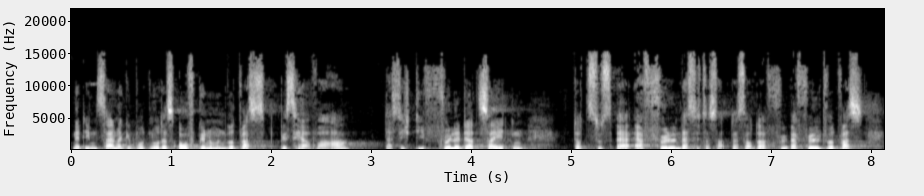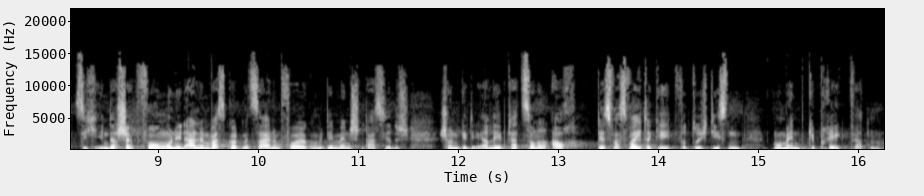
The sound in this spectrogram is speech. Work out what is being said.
nicht in seiner Geburt nur das aufgenommen wird, was bisher war, dass sich die Fülle der Zeiten dort zu, äh, erfüllen, dass, das, dass erfüllt wird, was sich in der Schöpfung und in allem, was Gott mit seinem Volk und mit den Menschen passiert ist, schon erlebt hat, sondern auch das, was weitergeht, wird durch diesen Moment geprägt werden.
